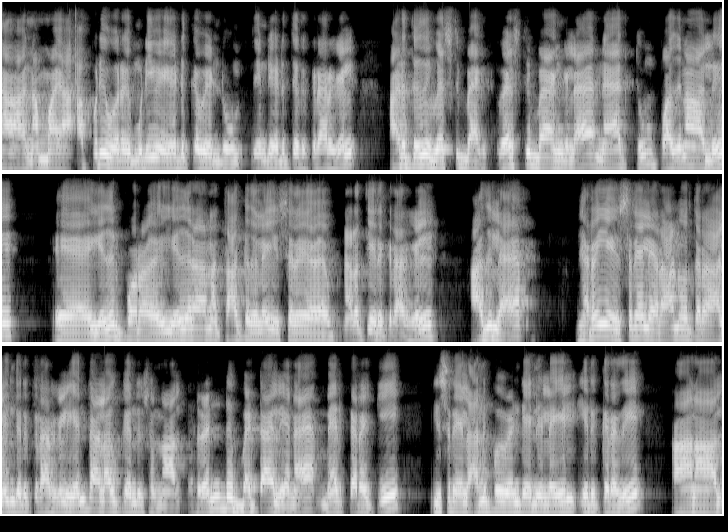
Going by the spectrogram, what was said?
நான் நம்ம அப்படி ஒரு முடிவை எடுக்க வேண்டும் என்று எடுத்திருக்கிறார்கள். அடுத்தது வெஸ்ட் பேங்க் வெஸ்ட் பேங்கில் நேற்றும் பதினாலு எதிர்போற எதிரான தாக்குதலை சில நடத்தி இருக்கிறார்கள் நிறைய இஸ்ரேலிய இராணுவத்தினர் அழிந்திருக்கிறார்கள். எந்த அளவுக்கு என்று சொன்னால் ரெண்டு பெட்டாலியனை மேற்கரைக்கு இஸ்ரேல் அனுப்ப வேண்டிய நிலையில் இருக்கிறது. ஆனால்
